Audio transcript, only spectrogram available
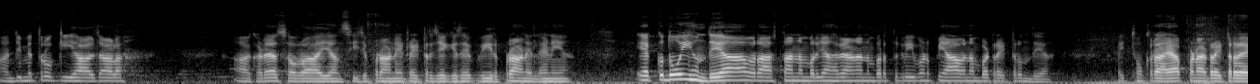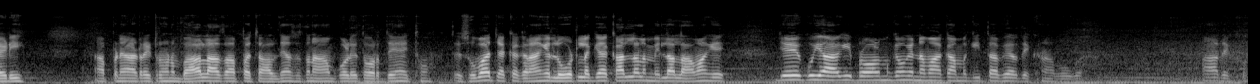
ਹਾਂਜੀ ਮਿੱਤਰੋ ਕੀ ਹਾਲ ਚਾਲ ਆ? ਆ ਖੜਿਆ ਸਵਰਾਜ ਏਜੰਸੀ ਚ ਪੁਰਾਣੇ ਟਰੈਕਟਰ ਜੇ ਕਿਸੇ ਵੀਰ ਭਰਾ ਨੇ ਲੈਣੇ ਆ। ਇੱਕ ਦੋ ਹੀ ਹੁੰਦੇ ਆ, ਰਾਜਸਥਾਨ ਨੰਬਰ ਜਾਂ ਹਰਿਆਣਾ ਨੰਬਰ, ਤਕਰੀਬਨ 50 ਨੰਬਰ ਟਰੈਕਟਰ ਹੁੰਦੇ ਆ। ਇੱਥੋਂ ਕਿਰਾਇਆ ਆਪਣਾ ਟਰੈਕਟਰ ਰੈਡੀ ਆਪਣੇ ਆ ਟਰੈਕਟਰ ਹੁਣ ਬਾਹਰ ਲਾਤਾ ਆਪਾਂ ਚੱਲਦੇ ਆ ਸਤਨਾਮ ਕੋਲੇ, ਤੁਰਦੇ ਆ ਇੱਥੋਂ। ਤੇ ਸਵੇਰ ਚੈੱਕ ਕਰਾਂਗੇ, ਲੋਟ ਲੱਗਿਆ ਕੱਲ ਵਾਲਾ ਮੇਲਾ ਲਾਵਾਂਗੇ। ਜੇ ਕੋਈ ਆ ਗਈ ਪ੍ਰੋਬਲਮ ਕਿਉਂਕਿ ਨਵਾਂ ਕੰਮ ਕੀਤਾ, ਫਿਰ ਦੇਖਣਾ ਪਊਗਾ। ਆਹ ਦੇਖੋ।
